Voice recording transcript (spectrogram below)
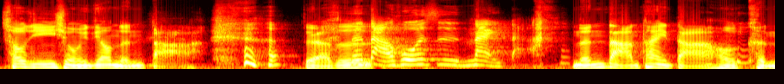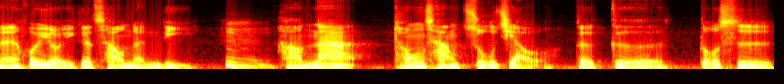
超级英雄一定要能打。对啊，这是能打或是耐打，能打耐打，然后可能会有一个超能力。嗯，好，那通常主角的格都是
